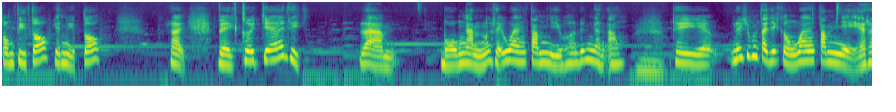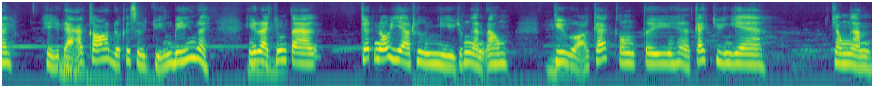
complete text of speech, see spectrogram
công ty tốt doanh nghiệp tốt rồi về cơ chế thì là bộ ngành nó thể quan tâm nhiều hơn đến ngành ong ừ. thì à, nếu chúng ta chỉ cần quan tâm nhẹ thôi thì ừ. đã có được cái sự chuyển biến rồi nghĩa ừ. là chúng ta kết nối giao thương nhiều trong ngành ong ừ. kêu gọi các công ty hay là các chuyên gia trong ngành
